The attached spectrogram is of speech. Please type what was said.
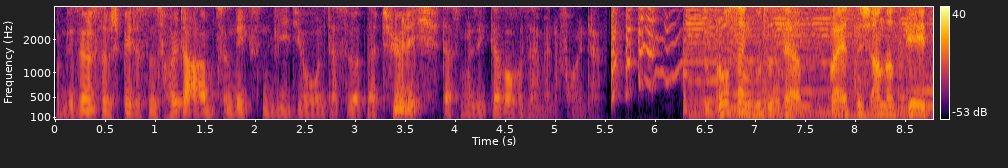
Und wir sehen uns dann spätestens heute Abend zum nächsten Video und das wird natürlich das Musik der Woche sein, meine Freunde. Du brauchst ein gutes Herz, weil es nicht anders geht.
